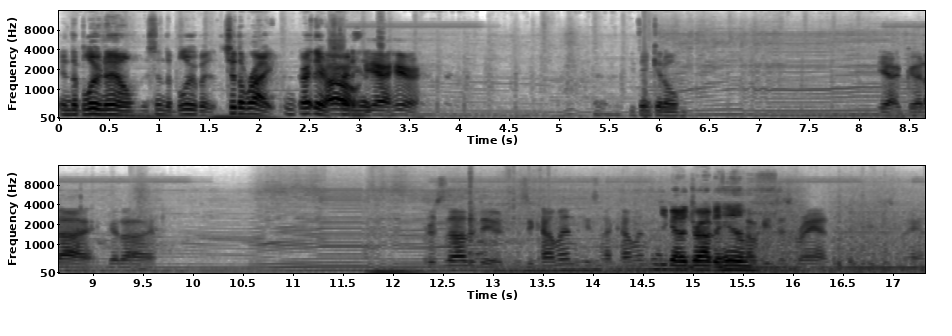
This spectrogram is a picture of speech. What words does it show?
In the blue now. It's in the blue, but to the right. Right there. straight Oh, ahead. yeah, here. You think it'll Yeah, good eye. Good eye. Where's the other dude? Is he coming? He's not coming? you gotta drive to him. Oh, he just ran. He just ran.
